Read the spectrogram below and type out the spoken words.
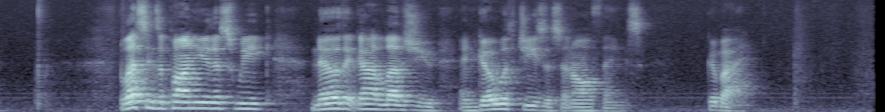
Blessings upon you this week. Know that God loves you and go with Jesus in all things. Goodbye.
